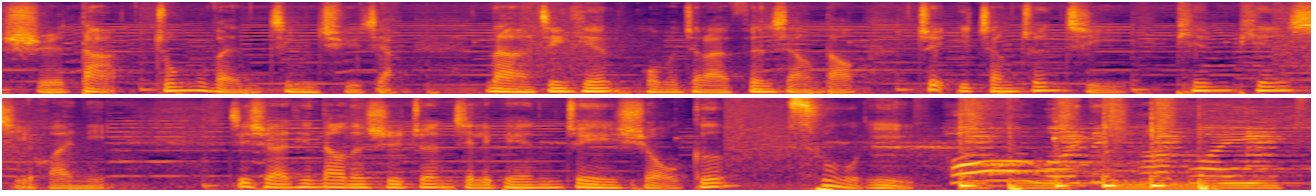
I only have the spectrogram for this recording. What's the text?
十大中文金曲奖。那今天我们就来分享到这一张专辑《偏偏喜欢你》，继续来听到的是专辑里边这一首歌《醋意》。可爱的夏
